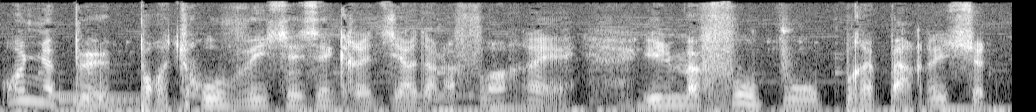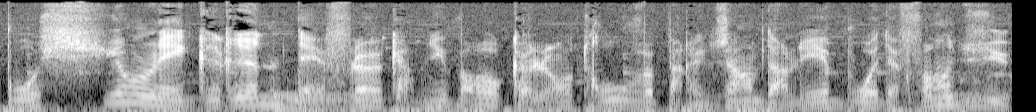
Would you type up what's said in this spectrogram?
on ne peut pas trouver ces ingrédients dans la forêt. Il me faut pour préparer cette potion les graines des fleurs carnivores que l'on trouve par exemple dans les bois défendus.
